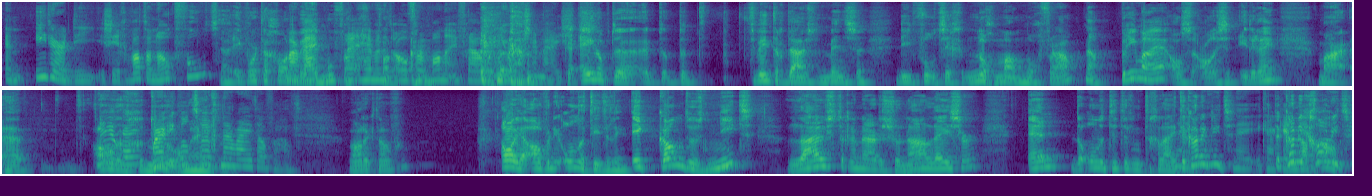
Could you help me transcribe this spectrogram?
en ieder die zich wat dan ook voelt. Ja, ik word daar gewoon maar een beetje moe van. wij hebben Van- het over mannen en vrouwen, jongens en meisjes. Kijk, één op de, op de 20.000 mensen die voelt zich nog man, nog vrouw. Nou, prima hè, als, al is het iedereen. Maar eh, al Nee, dat gedoe maar ik wil terug naar waar je het over had. Waar had ik het over? Oh ja, over die ondertiteling. Ik kan dus niet luisteren naar de journaallezer en de ondertiteling tegelijk. dat kan ik niet. Nee, ik dat kan ik gewoon ook. niet.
